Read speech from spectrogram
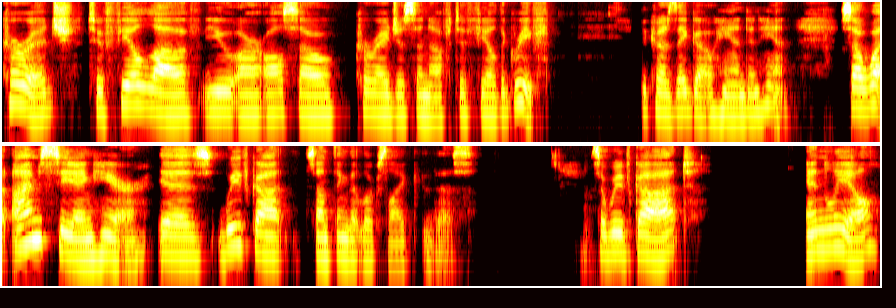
courage to feel love, you are also courageous enough to feel the grief because they go hand in hand. So, what I'm seeing here is we've got something that looks like this. So, we've got Enlil,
